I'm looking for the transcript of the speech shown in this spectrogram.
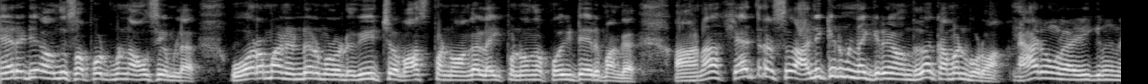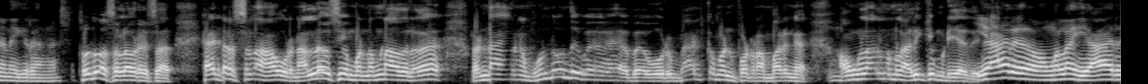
நேரடியாக வந்து சப்போர்ட் பண்ண அவசியம் இல்லை. ஓரமாக நின்று நம்மளோட வீச்சை வாஷ் பண்ணுவாங்க லைக் பண்ணுவாங்க போயிட்டே இருப்பாங்க. ஆனால் ஹேட்டர்ஸ் அழிக்கணும்னு நினைக்கிறவன் வந்து தான் கமெண்ட் போடுவான். யார் உங்களை அழிக்கணும்னு நினைக்கிறாங்க? பொதுவாக சொல்ல வரேன் சார். ஹேட்டர்ஸ்லாம் ஒரு நல்ல விஷயம் பண்ணோம்னா அதில் ரெண்டாயிரம் கொண்டு வந்து ஒரு பேட் கமெண்ட் போடுறான் பாருங்க. அவங்களால நம்மளை அழிக்க முடியாது. யார்? அவங்கலாம் யார்?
